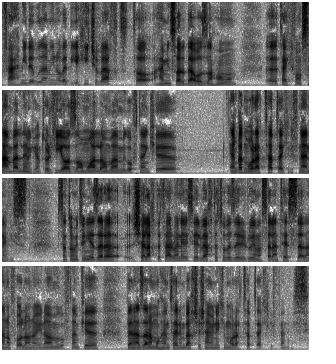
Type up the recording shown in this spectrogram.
فهمیده بودم اینو و دیگه هیچ وقت تا همین سال دوازدهم تکلیفام سنبل نمی‌کنم طوری که یازدهم معلم بهم می‌گفتن که انقدر مرتب تکلیف ننویس. مثلا تو می‌تونی یه ذره شلخته تر بنویسی ولی وقت تو بذاری روی مثلا تست زدن و فلان و اینا. می‌گفتم که به نظرم مهمترین بخشش همینه که مرتب تکلیف بنویسی.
